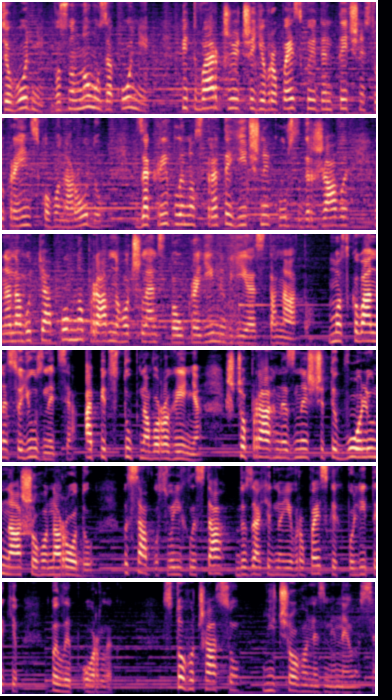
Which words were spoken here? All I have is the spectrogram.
Сьогодні в основному законі, підтверджуючи європейську ідентичність українського народу, закріплено стратегічний курс держави на набуття повноправного членства України в ЄС та НАТО. Москва не союзниця, а підступна ворогиня, що прагне знищити волю нашого народу, писав у своїх листах до західноєвропейських політиків Пилип Орлик. З того часу нічого не змінилося.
